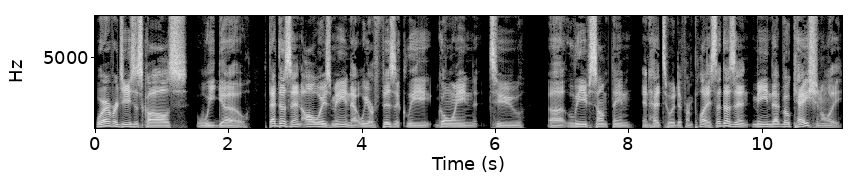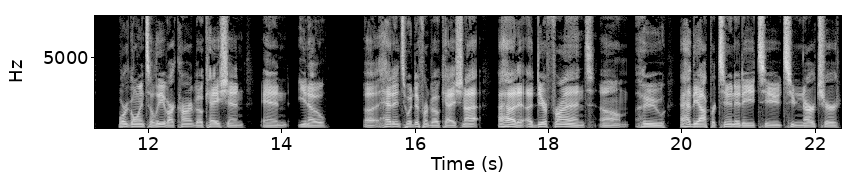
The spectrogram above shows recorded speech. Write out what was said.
wherever Jesus calls, we go. That doesn't always mean that we are physically going to uh, leave something and head to a different place. That doesn't mean that vocationally we're going to leave our current vocation and you know uh, head into a different vocation. I I had a, a dear friend um, who I had the opportunity to to nurture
